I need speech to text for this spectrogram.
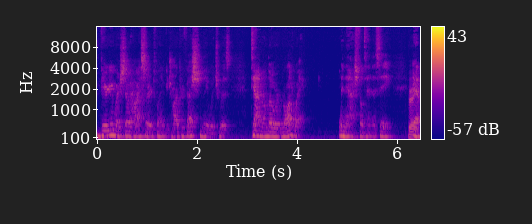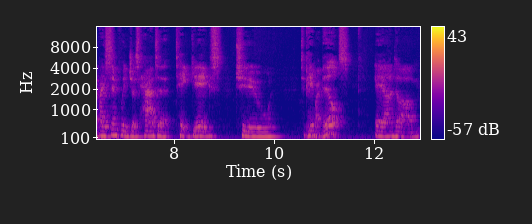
very much so how I started playing guitar professionally, which was down on Lower Broadway in Nashville, Tennessee. Right. And I simply just had to take gigs to to pay my bills. And um,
